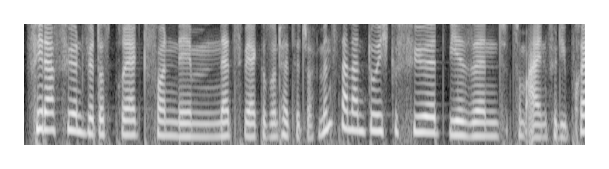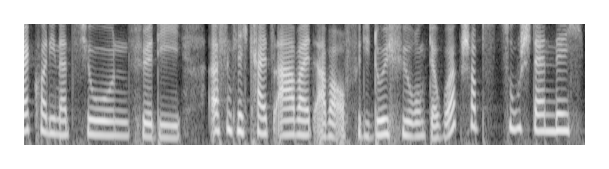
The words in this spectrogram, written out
Federführend wird das Projekt von dem Netzwerk Gesundheitswirtschaft Münsterland durchgeführt. Wir sind zum einen für die Projektkoordination, für die Öffentlichkeitsarbeit, aber auch für die Durchführung der Workshops zuständig.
